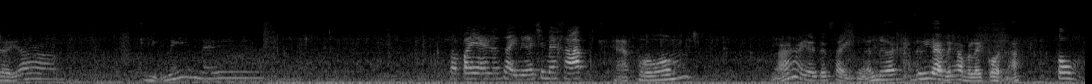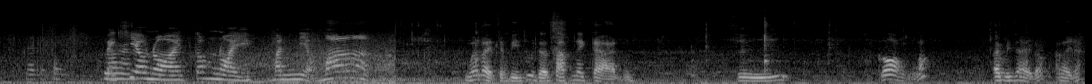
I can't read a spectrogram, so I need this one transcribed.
ใช้ได้ยากอีกนิดนึงต่อไปยายจะใส่เนื้อใช่ไหมครับ ครับผมนะอยากจะใส่เนื้อเนื้อหรือยายไปทำอะไรก่อนนะ ต้มยายจะต้มไปเคี่ยวหน่อย ต้มหน่อย มันเหนียวมาก เมื่อไหร่จะมีทุนทรัพย์ในการ ซื้อกล้องเนาะไอ้ยไม่ใช่เนาะอะไรนะ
